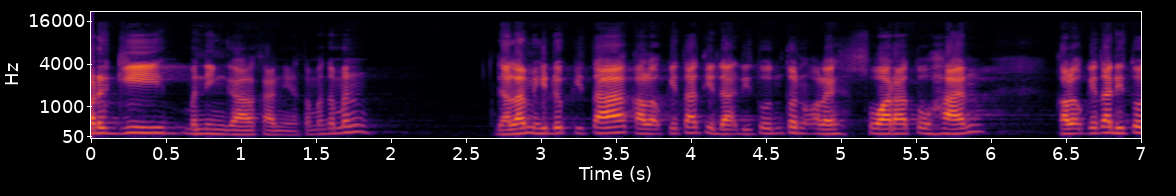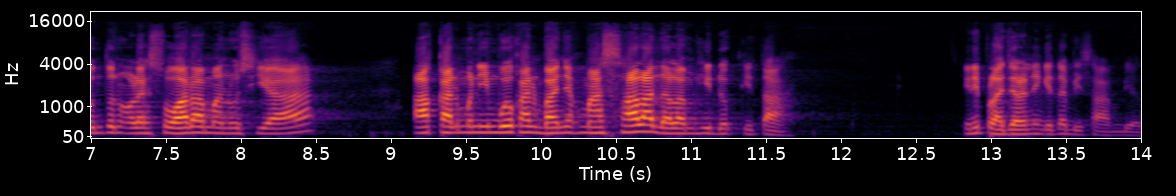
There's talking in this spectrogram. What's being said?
pergi meninggalkannya. Teman-teman, dalam hidup kita kalau kita tidak dituntun oleh suara Tuhan, kalau kita dituntun oleh suara manusia, akan menimbulkan banyak masalah dalam hidup kita. Ini pelajaran yang kita bisa ambil.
